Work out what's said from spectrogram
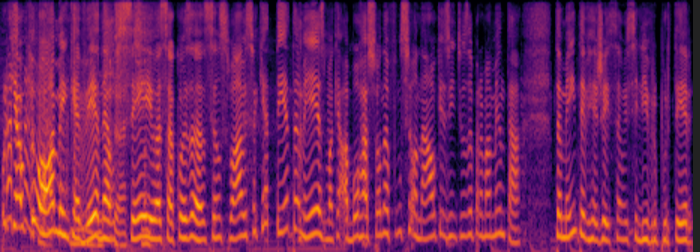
porque é o que o homem quer ver, né? O seio, essa coisa sensual, isso aqui é teta mesmo, aquela borrachona funcional que a gente usa para amamentar. Também teve rejeição esse livro por ter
